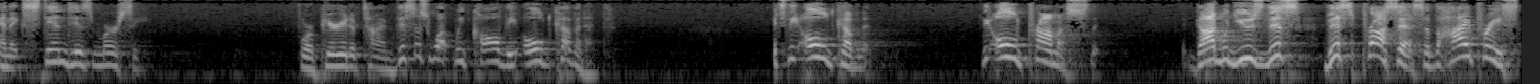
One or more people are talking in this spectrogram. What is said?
and extend his mercy for a period of time. This is what we call the Old Covenant. It's the Old Covenant, the Old promise. that God would use this, this process of the high priest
